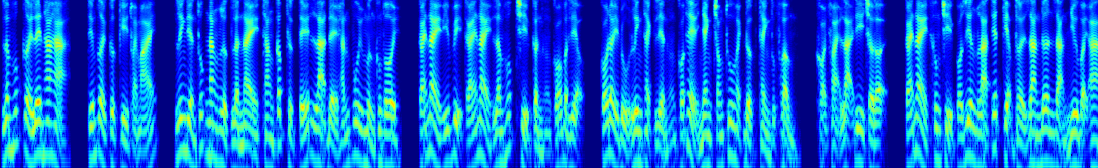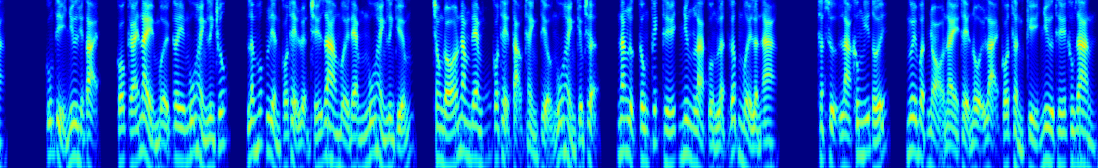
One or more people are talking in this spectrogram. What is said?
Lâm húc cười lên ha hả, tiếng cười cực kỳ thoải mái, linh điền thúc năng lực lần này thăng cấp thực tế là để hắn vui mừng không thôi. Cái này ý vị cái này lâm húc chỉ cần có vật liệu, có đầy đủ linh thạch liền có thể nhanh chóng thu hoạch được thành thực phẩm, khỏi phải lại đi chờ đợi. Cái này không chỉ có riêng là tiết kiệm thời gian đơn giản như vậy à. Cũng tỷ như hiện tại có cái này mười cây ngũ hành linh trúc, lâm húc liền có thể luyện chế ra mười đem ngũ hành linh kiếm, trong đó năm đem có thể tạo thành tiểu ngũ hành kiếm trận, năng lực công kích thế nhưng là cuồng lật gấp mười lần a. Thật sự là không nghĩ tới, ngươi vật nhỏ này thể nội lại có thần kỳ như thế không gian,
